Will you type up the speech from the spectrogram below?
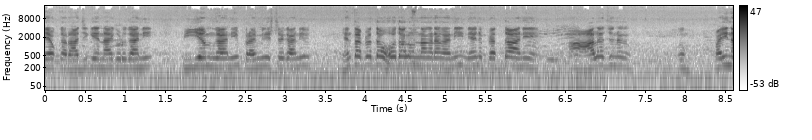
ఏ ఒక్క రాజకీయ నాయకుడు కానీ పిఎం కానీ ప్రైమ్ మినిస్టర్ కానీ ఎంత పెద్ద హోదాలో ఉన్నా కానీ నేను పెద్ద అని ఆ ఆలోచన పైన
